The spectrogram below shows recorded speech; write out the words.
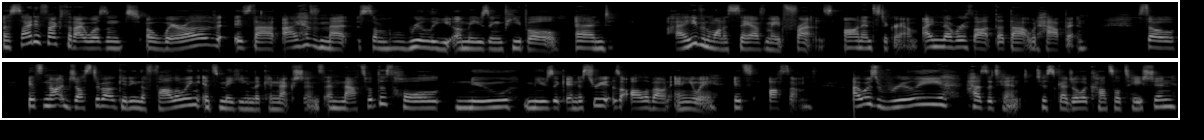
A side effect that I wasn't aware of is that I have met some really amazing people and I even want to say I've made friends on Instagram. I never thought that that would happen. So it's not just about getting the following, it's making the connections. And that's what this whole new music industry is all about anyway. It's awesome. I was really hesitant to schedule a consultation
